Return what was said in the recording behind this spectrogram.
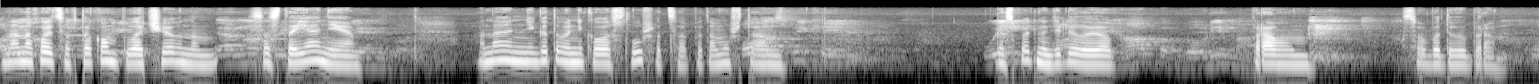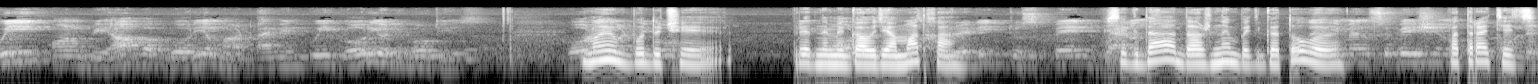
Она находится в таком плачевном состоянии, она не готова никого слушаться, потому что Господь наделил ее правом свободы выбора. Мы, будучи преданными Гаудия spend всегда должны быть готовы потратить,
